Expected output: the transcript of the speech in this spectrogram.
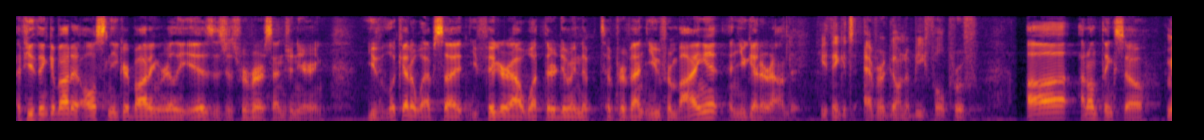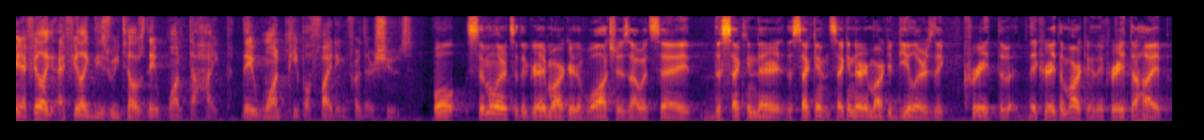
If you think about it, all sneaker botting really is is just reverse engineering. You look at a website, you figure out what they're doing to, to prevent you from buying it, and you get around it. You think it's ever going to be foolproof? Uh, I don't think so. I mean, I feel like I feel like these retailers they want the hype. They want people fighting for their shoes. Well, similar to the gray market of watches, I would say the secondary, the second secondary market dealers they create the they create the market, they create the hype.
